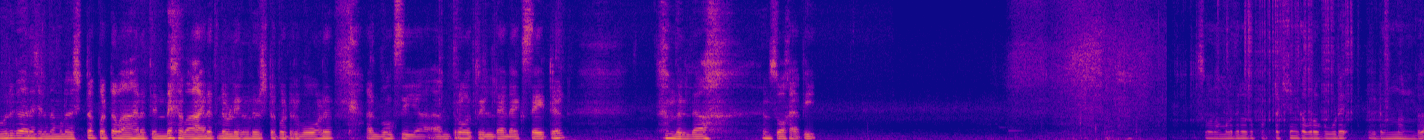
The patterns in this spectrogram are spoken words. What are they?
ഒരു കാരണവശാലും നമ്മൾ ഇഷ്ടപ്പെട്ട വാഹനത്തിന്റെ വാഹനത്തിന്റെ ഉള്ളിൽ ഇരുന്ന് ഇഷ്ടപ്പെട്ട ഒരു ഫോണ് അൺബോക്സ് ചെയ്യുക ഐ എം ത്രോ ത്രിൽഡ് ആൻഡ് എക്സൈറ്റഡ് അഹമ്മദില്ല ഐ എം സോ ഹാപ്പി സോ നമ്മളിതിനൊരു പ്രൊട്ടക്ഷൻ കവർ കൂടെ ഇടുന്നുണ്ട്.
